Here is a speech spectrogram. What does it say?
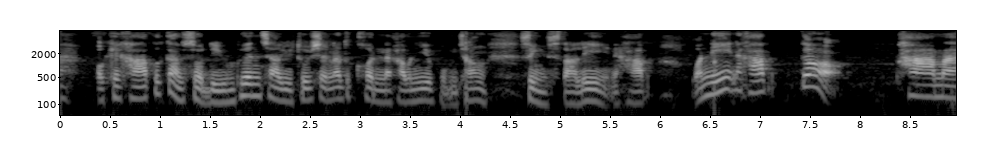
ะโอเคครับ ก็กล่าวสวัสดีเพื่อนชาว YouTube c h anel ทุกคนนะครับ วันนี้อยู่ผมช่องสิ่งสตอรี่นะครับ วันนี้นะครับก็พามา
